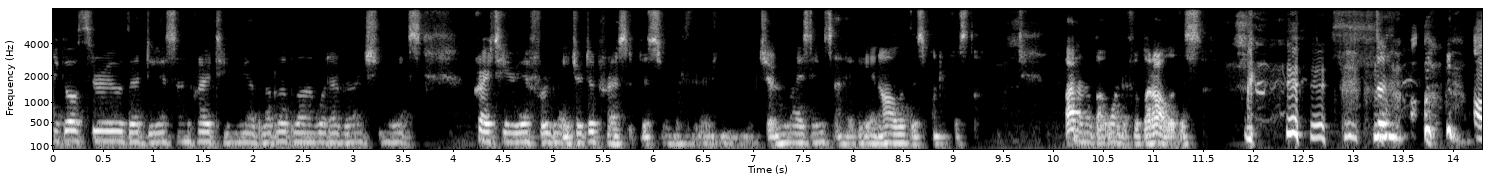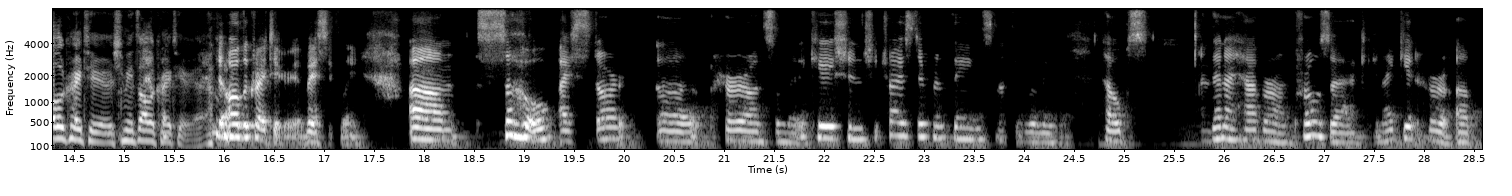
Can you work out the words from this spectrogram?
i go through the dsm criteria blah blah blah whatever and she meets criteria for major depressive disorder, generalized anxiety, and all of this wonderful stuff. I don't know about wonderful, but all of this stuff. all the criteria. She meets all the criteria. all the criteria, basically. Um, so I start uh, her on some medication. She tries different things. Nothing really helps. And then I have her on Prozac, and I get her up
